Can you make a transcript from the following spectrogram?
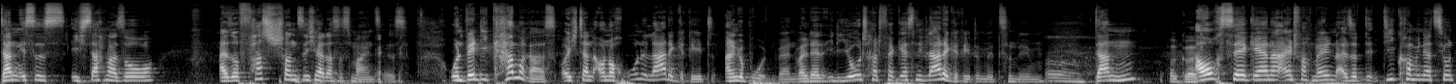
dann ist es, ich sag mal so, also fast schon sicher, dass es meins ist. Und wenn die Kameras euch dann auch noch ohne Ladegerät angeboten werden, weil der Idiot hat vergessen, die Ladegeräte mitzunehmen, dann Oh auch sehr gerne einfach melden. Also die, die Kombination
